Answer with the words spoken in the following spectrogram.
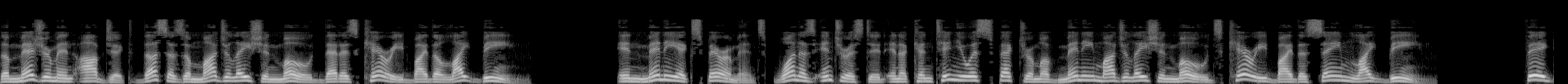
the measurement object thus is a modulation mode that is carried by the light beam. In many experiments, one is interested in a continuous spectrum of many modulation modes carried by the same light beam. Fig.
